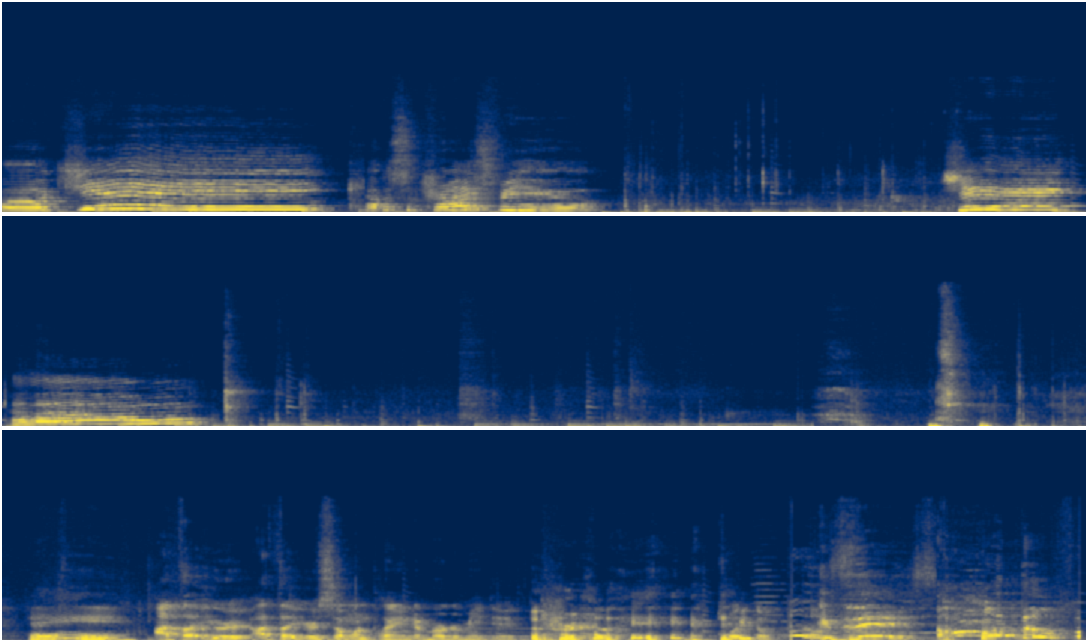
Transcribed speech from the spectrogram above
Oh, Jake! I have a surprise for you. Jake! Hello? hey. I thought you were I thought you were someone planning to murder me, dude. Really? What the fuck is this? What the fuck?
